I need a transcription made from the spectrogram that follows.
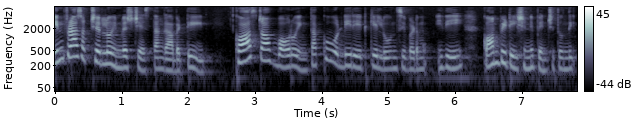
ఇన్ఫ్రాస్ట్రక్చర్లో ఇన్వెస్ట్ చేస్తాం కాబట్టి కాస్ట్ ఆఫ్ బారోయింగ్ తక్కువ వడ్డీ రేట్కే లోన్స్ ఇవ్వడము ఇది కాంపిటీషన్ని పెంచుతుంది.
